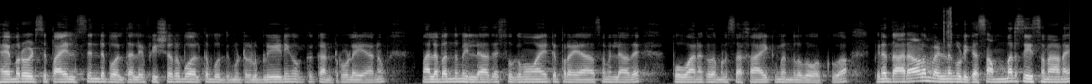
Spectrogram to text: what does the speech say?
ഹെമറോയിഡ്സ് പൈൽസിന്റെ പോലത്തെ അല്ലെങ്കിൽ ഫിഷർ പോലത്തെ ബുദ്ധിമുട്ടുകൾ ബ്ലീഡിംഗ് ഒക്കെ കൺട്രോൾ ചെയ്യാനും മലബന്ധമില്ലാതെ സുഗമമായിട്ട് പ്രയാസമില്ലാതെ പോകാനൊക്കെ നമ്മൾ സഹായിക്കുമെന്നുള്ളത് ഓർക്കുക. പിന്നെ ധാരാളം വെള്ളം കുടിക്കുക. സമ്മർ സീസണാണ്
